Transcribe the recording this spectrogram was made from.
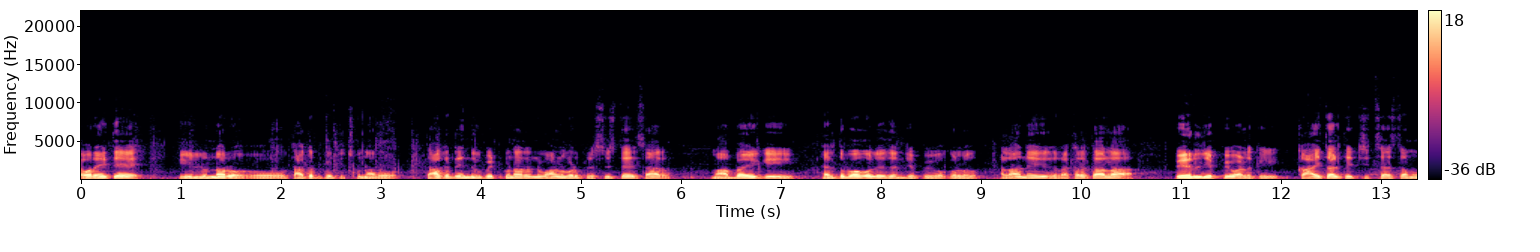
ఎవరైతే వీళ్ళు ఉన్నారో తాకట్టు పెట్టించుకున్నారో తాకట్టు ఎందుకు పెట్టుకున్నారని వాళ్ళని కూడా ప్రశ్నిస్తే సార్ మా అబ్బాయికి హెల్త్ బాగోలేదని చెప్పి ఒకళ్ళు అలానే రకరకాల పేర్లు చెప్పి వాళ్ళకి కాగితాలు తెచ్చిచ్చేస్తాము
